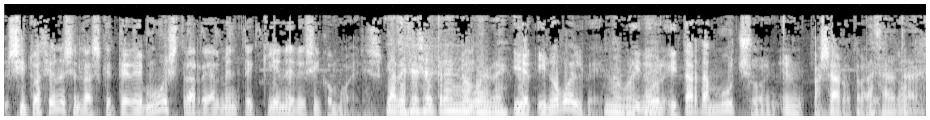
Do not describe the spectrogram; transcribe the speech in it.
situaciones en las que te demuestra realmente quién eres y cómo eres. Y a veces el tren no vuelve. Y, y no vuelve. No vuelve. Y, y tarda mucho en, en pasar otra Pasar vez. ¿no? otra vez.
